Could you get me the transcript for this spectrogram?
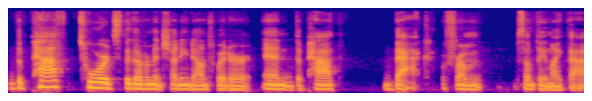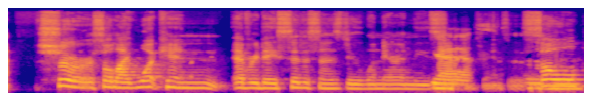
the path towards the government shutting down twitter and the path back from something like that Sure. So, like, what can everyday citizens do when they're in these yes. circumstances? Mm-hmm. So,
